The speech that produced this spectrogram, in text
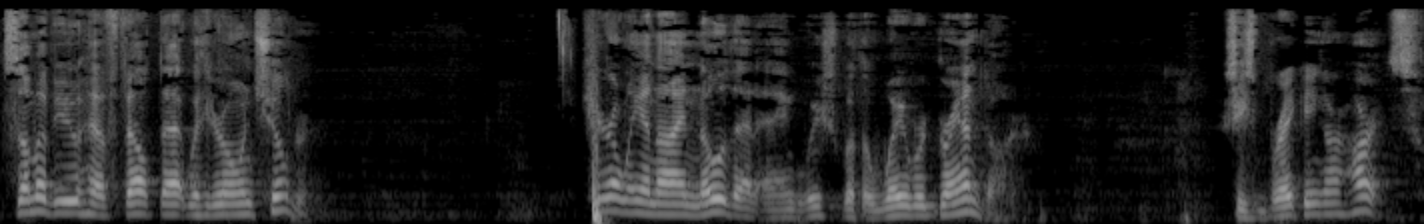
some of you have felt that with your own children. Carolee and I know that anguish with a wayward granddaughter. She's breaking our hearts.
